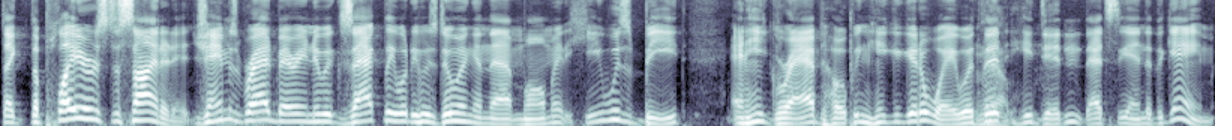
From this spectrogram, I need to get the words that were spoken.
like the players decided it. James Bradberry knew exactly what he was doing in that moment. He was beat and he grabbed, hoping he could get away with it. Yeah. He didn't. That's the end of the game.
